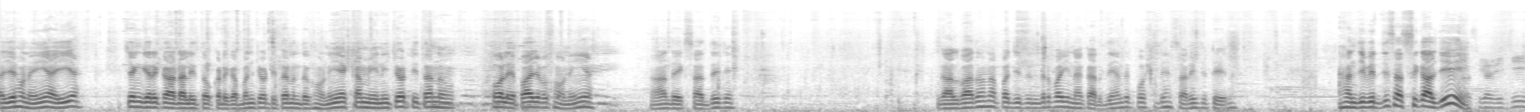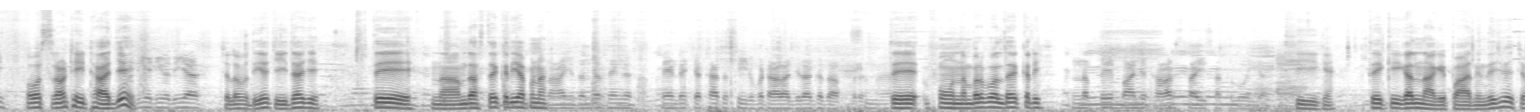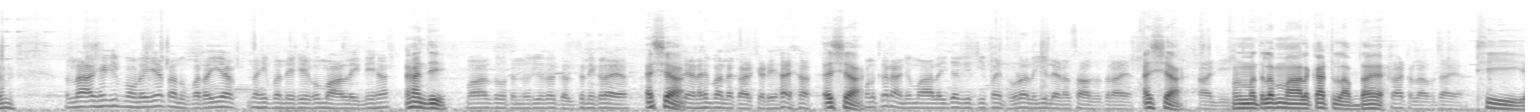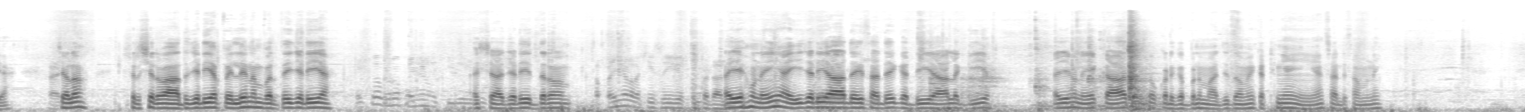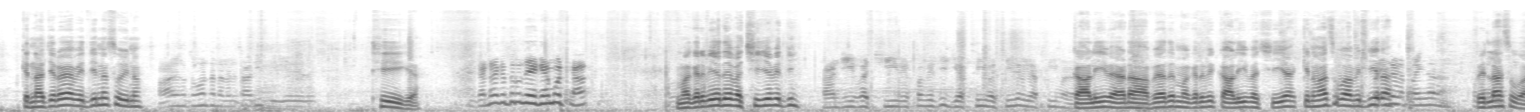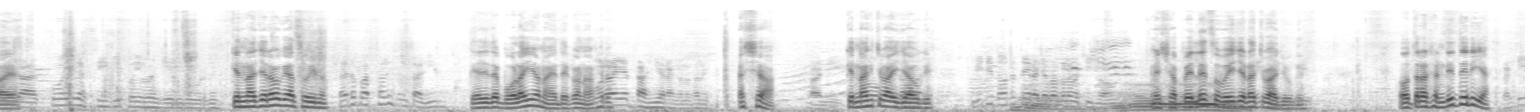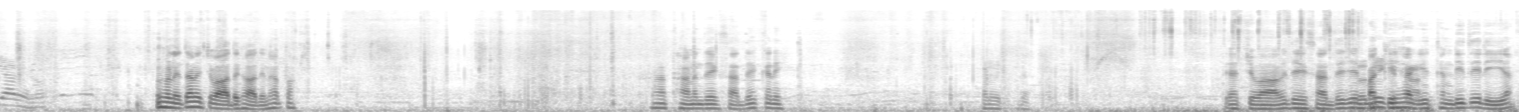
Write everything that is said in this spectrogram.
ਅਜੇ ਹੁਣੇ ਹੀ ਆਈ ਆ ਚੰਗੇ ਰਿਕਾਰਡ ਵਾਲੀ ਤੋਕੜ ਗੱਬਣ ਝੋਟੀ ਤੁਹਾਨੂੰ ਦਿਖਾਉਣੀ ਆ ਇੱਕ ਮੀਨੀ ਝੋਟੀ ਤੁਹਾਨੂੰ ਹੌਲੇ ਭਾਜ ਵਿਖਾਉਣੀ ਆ ਹਾਂ ਦੇਖ ਸਕਦੇ ਜੀ। ਗੱਲਬਾਤ ਹੁਣ ਆਪਾਂ ਜਤਿੰਦਰ ਭਾਈ ਨਾਲ ਕਰਦੇ ਆਂ ਤੇ ਪੁੱਛਦੇ ਆਂ ਸਾਰੀ ਡਿਟੇਲ ਹਾਂਜੀ ਵੀਰ ਜੀ ਸਤਿ ਸ਼੍ਰੀ ਅਕਾਲ ਜੀ। ਸੀਗਾ ਵੀਰ ਜੀ। ਹੋਰ ਸੁਣਾਓ ਠੀਕ ਠਾਕ ਜੀ? ਵਧੀਆ ਜੀ ਵਧੀਆ। ਚਲੋ ਵਧੀਆ ਚਾਹੀਦਾ ਜੀ। ਤੇ ਨਾਮ ਦੱਸ ਤੇ ਕਰੀ ਆਪਣਾ। ਨਾਂ ਜਤਿੰਦਰ ਸਿੰਘ ਪਿੰਡ ਚੱਠਾ ਤਹਿਸੀਲ ਬਟਾਲਾ ਜ਼ਿਲ੍ਹਾ ਗੁਰਦਾਸਪੁਰ। ਤੇ ਫੋਨ ਨੰਬਰ ਬੋਲਦਾ ਕਰੀ 9568277752 ਠੀਕ ਹੈ। ਤੇ ਕੀ ਗੱਲ ਨਾਗੇ ਪਾ ਦਿੰਦੇ ਜੀ ਵਿੱਚ ਹੁਣ? ਨਾ ਕੀ ਪਾਉਣੇ ਜੀ ਤੁਹਾਨੂੰ ਪਤਾ ਹੀ ਆ ਨਹੀਂ ਬੰਦੇ ਖੇ ਕੋ ਮਾਲ ਲੈਨੇ ਹਾਂ। ਹਾਂਜੀ। ਮਾਲ ਦੋ ਤਿੰਨ ਵਾਰੀ ਉਹਦਾ ਗਲਤ ਨਿਕਲ ਆਇਆ ਅੱਛਾ। ਲੈਣਾ ਹੀ ਬੰਦ ਕਰ ਛੜਿਆ ਆ। ਅੱਛਾ। ਹੁਣ ਘਰਾਂ 'ਚ ਮਾਲ ਲਈਦਾ ਵੀਰ ਜੀ ਭਾਵੇਂ ਥੋੜਾ ਲਈਏ ਲੈਣਾ ਸਾਫ਼ ਸੁਥਰਾ ਆ। ਅੱਛਾ। ਹਾਂਜੀ। ਹੁਣ ਮਤਲਬ ਮਾਲ ਘੱਟ ਲੱਭਦਾ ਆ। ਘੱਟ ਲੱਭਦਾ ਆ। ਠੀਕ ਹੈ ਚਲੋ ਫਿਰ ਸ਼ੁਰੂਆਤ ਜਿਹੜੀ ਆ ਪਹਿਲੇ ਨੰਬਰ ਤੇ ਜਿਹੜੀ ਆ। ਅੱਛਾ ਜਿਹੜੀ ਇਧਰੋਂ ਆ ਪਹਿਲਾਂ ਵੱਛੀ ਸੂਈ ਵੇਖੋ ਕਦਾਂ ਅਜੇ ਹੁਣੇ ਹੀ ਆਈ ਜਿਹੜੀ ਆ ਦੇਖ ਸਾਡੇ ਗੱਡੀ ਆ ਲੱਗੀ ਆ। ਅਜੇ ਹੁਣੇ ਇੱਕ ਆ ਟੋਕੜ ਗੱਬਨ ਮੱਝ ਦੋਵੇਂ ਇਕੱਠੀਆਂ ਹੀ ਆ ਸਾਡੇ ਸਾਹਮਣੇ। ਕਿੰਨਾ ਚਿਰ ਹੋਇਆ ਵੀਰ ਜੀ ਨੇ ਸੂਈ ਨੂੰ? ਹਾਂ ਇਹ ਇਹਦੇ। ਠੀਕ ਆ। ਗੰਡਾ ਕਿੱਧਰੋਂ ਦੇ ਗਿਆ ਮੋਟਾ? ਮਗਰ ਵੀ ਇਹਦੇ ਵੱਛੀ ਜੇ ਵੀਰ ਜੀ? ਹਾਂਜੀ ਵੱਛੀ ਵੇਖੋ ਵੀਰ ਜੀ ਜੱਸੀ ਵੱਛੀ ਤੇ ਜੱਸੀ ਮਗਾ ਕਾਲੀ ਵੈੜ ਆ ਪਿਆ ਤੇ ਮਗਰ ਵੀ ਕਾਲੀ ਵੱਛੀ ਆ। ਕਿੰਨਵਾ ਸੂਆ ਵੀਰ ਜੀ ਇਹਦਾ? ਪਹਿਲਾਂ ਸੂਆ ਆ। ਕੋਈ ਰੱਸੀ ਦੀ ਕੋਈ ਮੰਗੇ ਦੀ ਲੋੜ ਨਹੀਂ। ਕਿੰਨਾ ਚਿਰ ਹੋ ਗਿਆ ਸੂਈ ਨੂੰ? ਇਹ ਤਾਂ ਪਰਸੋਂ ਦੀ ਸੁਣਤਾ ਜੀ। ਤੇ ਅਜੇ ਤੇ ਬੋਲਾ ਹੀ ਹੋਣਾ ਇਹਦੇ ਕੋਣਾ ਫਿਰ। ਥੋੜਾ ਜਿਹਾ 10000 ਰੰਗ ਲੋ ਥਲੇ। ਅੱਛਾ। ਹਾਂਜੀ। ਕਿੰਨਾ ਕੁ ਚਵਾਈ ਜਾਊਗੀ? ਵੀ ਜੀ ਦੁੱਧ 13 14 ਕਿਲੋ ਵੱਛੀ ਜਾਓ ਅੱਛਾ ਪਹਿਲੇ ਸੂਏ ਹੀ ਜਿਹੜਾ ਚਵਾ ਜੂਗੀ ਉਹ ਤਰ੍ਹਾਂ ਠੰਡੀ ਤੇਰੀ ਆ? ਠੰਡੀ ਆ ਵੇਖ ਲਓ। ਹੁਣੇ ਤੁਹਾਨੂੰ ਚਵਾ ਦਿਖਾ ਦੇਣਾ ਆਪਾਂ। ਹਾਂ ਥਣ ਦੇਖ ਸਕਦੇ ਘਰੇ। ਹੁਣ ਵਿੱਚ ਦਾ। ਤੇ ਆ ਚਵਾ ਵੀ ਦੇਖ ਸਕਦੇ ਜੇ ਬਾਕੀ? ਹੈਗੀ ਠੰਡੀ ਤੇਰੀ ਆ।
